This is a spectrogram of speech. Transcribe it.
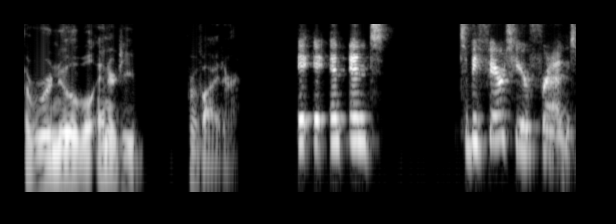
a, renewable energy provider. It, it, and and to be fair to your friend,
